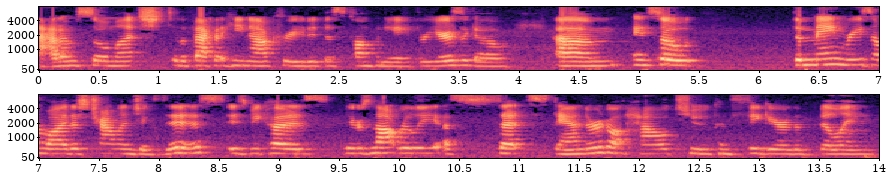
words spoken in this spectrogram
Adam so much to the fact that he now created this company three years ago. Um, and so the main reason why this challenge exists is because there's not really a set standard on how to configure the billing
